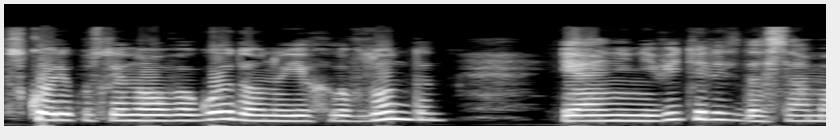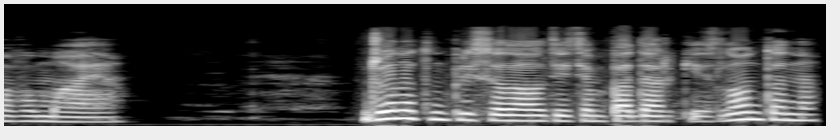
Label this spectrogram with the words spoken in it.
Вскоре после Нового года он уехал в Лондон, и они не виделись до самого мая. Джонатан присылал детям подарки из Лондона.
